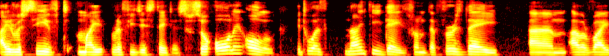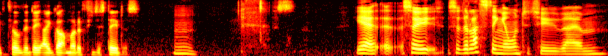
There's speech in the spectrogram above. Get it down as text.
I received my refugee status. So all in all, it was 90 days from the first day um, I arrived till the day I got my refugee status. Mm. Yeah. Uh, so, so the last thing I wanted to um,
